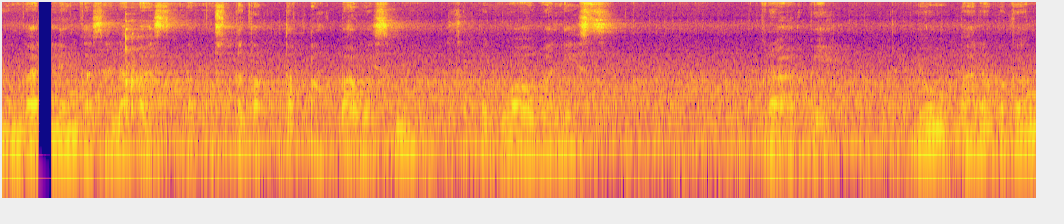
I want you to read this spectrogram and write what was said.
Yung galing ka sa labas, tapos tagaktak ang pawis mo sa pagwawalis. Grabe. Yung para bagang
